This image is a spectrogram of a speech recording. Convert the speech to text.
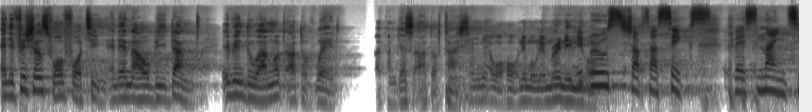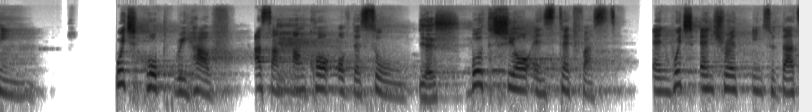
and Ephesians 4:14 and then I'll be done even though I'm not out of word but I'm just out of time. sɛm no ɛwɔ hɔ na mmom ne mmerɛ no ɛnni hɔ Hebrews chapter 6, verse 19. Which hope we have as an anchor of the soul. Yes. both sure and steadfast, and which entereth into that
